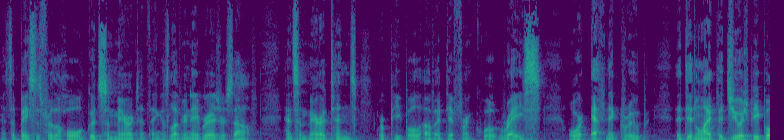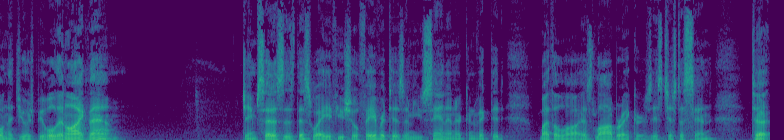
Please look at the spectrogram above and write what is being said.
That's the basis for the whole Good Samaritan thing is love your neighbor as yourself. And Samaritans were people of a different, quote, race or ethnic group that didn't like the Jewish people, and the Jewish people didn't like them. James says it this way if you show favoritism, you sin and are convicted by the law as lawbreakers. It's just a sin to,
